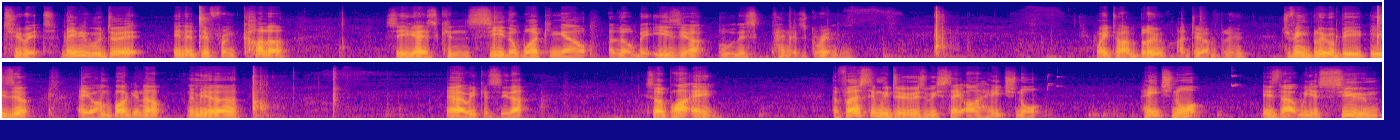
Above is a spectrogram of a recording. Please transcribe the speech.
to it. Maybe we'll do it in a different color so you guys can see the working out a little bit easier. Oh, this pen is grim. Wait, do I have blue? I do have blue. Do you think blue would be easier? Hey, I'm bugging out. Let me, uh... Yeah, we could see that. So part A. The first thing we do is we state our H naught. H naught is that we assume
